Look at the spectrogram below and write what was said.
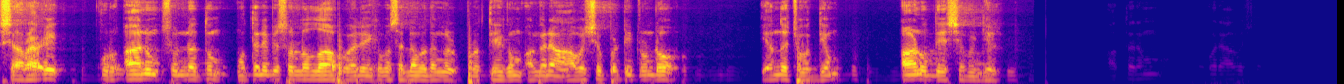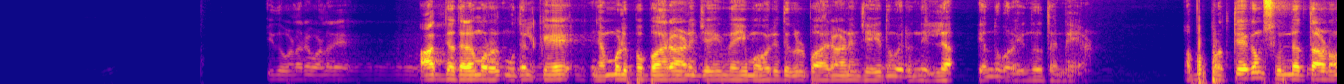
ഷറൈ ഖുർആാനും സുന്നത്തും മുത്തനബി സല്ലാഹു അലൈഹി വസല്ലം തങ്ങൾ പ്രത്യേകം അങ്ങനെ ആവശ്യപ്പെട്ടിട്ടുണ്ടോ എന്ന ചോദ്യം ആണ് ഉദ്ദേശമെങ്കിൽ. ഇത് വളരെ വളരെ ആദ്യ തലമുറ മുതൽക്കേ നമ്മളിപ്പോ പാരായണം ചെയ്യുന്ന ഈ മൗലിദുകൾ പാരായണം ചെയ്തു വരുന്നില്ല എന്ന് പറയുന്നത് തന്നെയാണ്. അപ്പൊ പ്രത്യേകം സുന്നത്താണോ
